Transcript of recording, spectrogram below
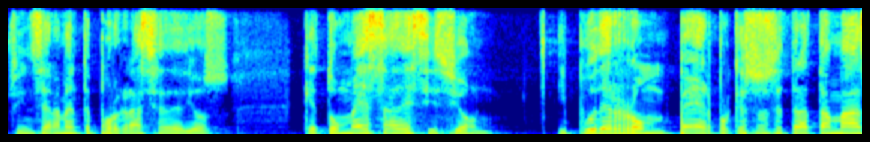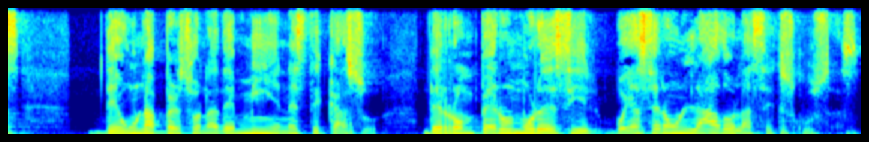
sinceramente por gracia de Dios, que tomé esa decisión y pude romper, porque eso se trata más de una persona, de mí en este caso, de romper un muro y decir, voy a hacer a un lado las excusas.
